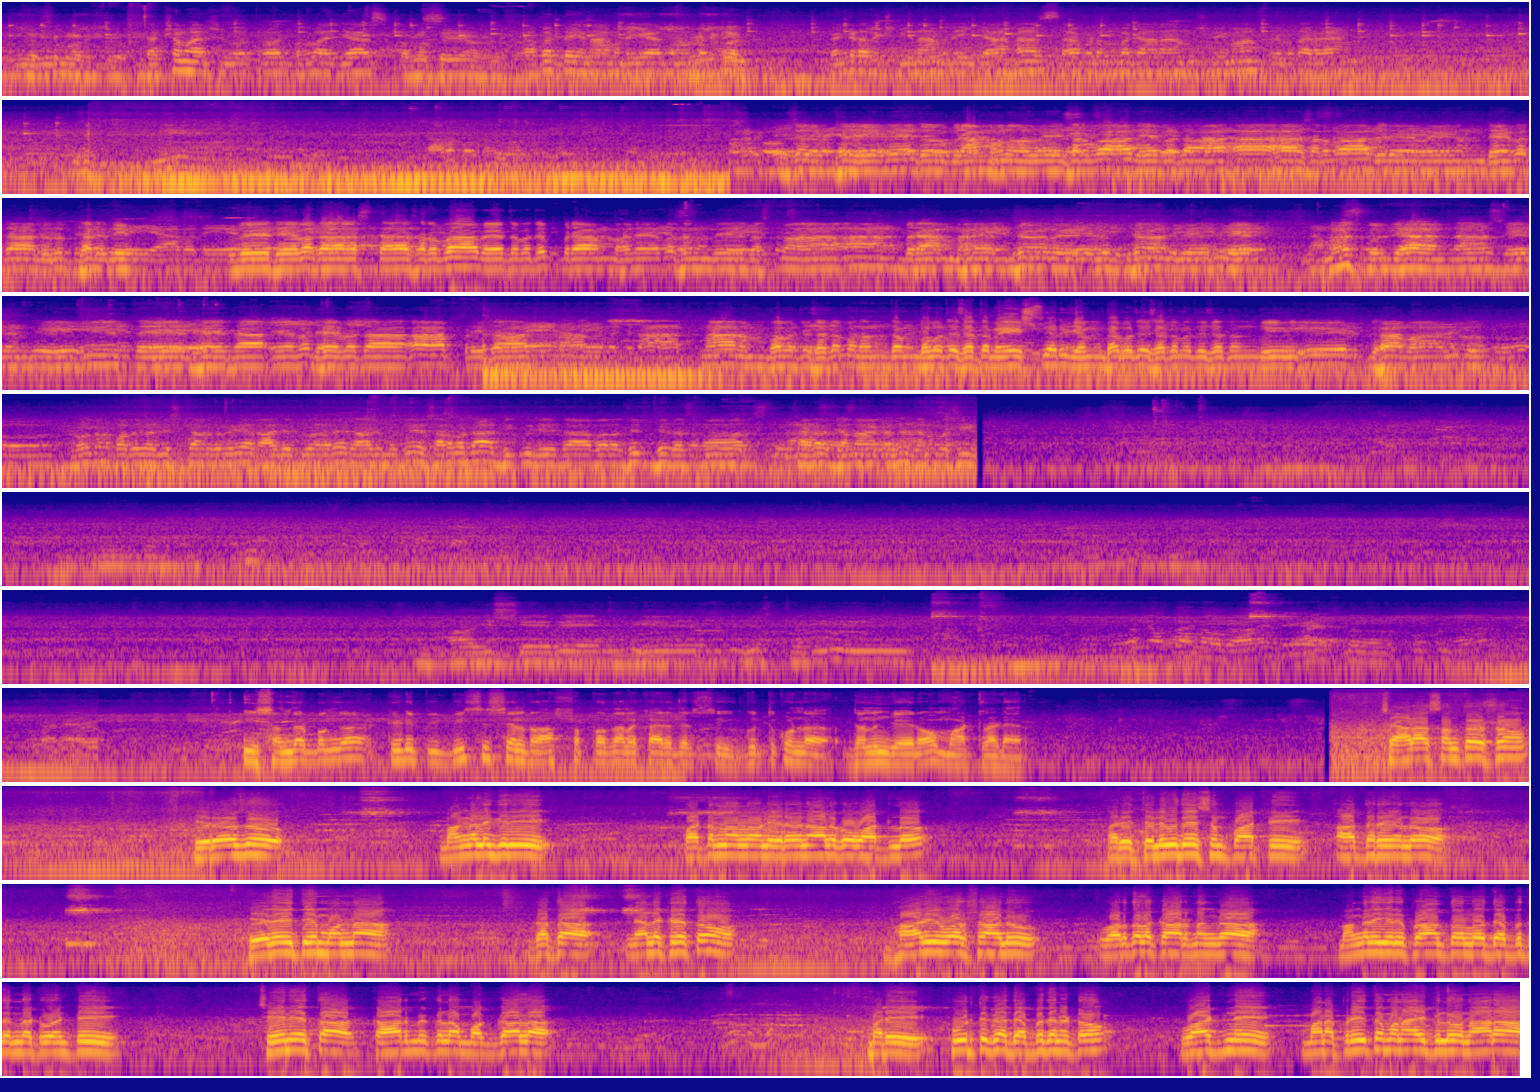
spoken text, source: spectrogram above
శ్రీమదः దక్షమహర్షి గోత్రోద్భవాజాస్ అబద్ధయ నామదయ ధనమత్రీం వెంకటలక్ష్మీ నామధేయాः సాకుటుంబగానాం శ్రీమాన్ శ్రీమదः విశుద్ధరేవేదో బ్రాహ్మణో వే సర్వా దేవతాः సర్వాభిరేవైనం దేవతా విరుద్ధరతి వే దేవతాస్తా సర్వా వేదవతి బ్రాహ్మణే వసంతే తస్మాత్ బ్రాహ్మణేభ్యో వేదిభ్యో దివే దివే నమస్కుల్యాన్నా శ్రీరంగీతే భేద ఏవ దేవతా ప్రీతాత్మానం భవతి శతమనంతం భవతి శతమేశ్వర్యం భవతి శతమతి శతం नूतनपदविष्टान्तमेव राजद्वारे राजमध्ये सर्वदा दिग्विजेताफलसिद्धिरस्तु सकलजनाकस्य जन्मसि। आयुष्येवेन्द्रियस्थति ఈ సందర్భంగా టీడీపీ బీసీసీఎల్ రాష్ట్ర ప్రధాన కార్యదర్శి గుత్తుకొండ ధనంజయరావు మాట్లాడారు. చాలా సంతోషం. ఈరోజు మంగళగిరి పట్టణంలోని ఇరవై నాలుగో వార్డులో మరి తెలుగుదేశం పార్టీ ఆధ్వర్యంలో ఏదైతే మొన్న గత నెల క్రితం భారీ వర్షాలు వరదల కారణంగా మంగళగిరి ప్రాంతంలో దెబ్బతిన్నటువంటి చేనేత కార్మికుల మగ్గాల మరి పూర్తిగా దెబ్బతినటం వాటిని మన ప్రీతమ నాయకులు నారా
